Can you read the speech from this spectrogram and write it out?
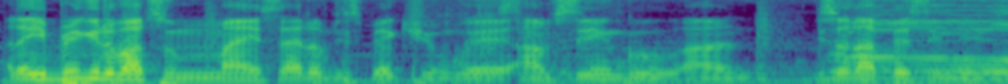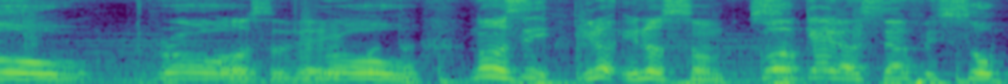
and then you bring it over to my side of the spectrum Oh, where you're I'm single and this other person is Bro, bro, also very bro. important. No, see, you know, you know some. Go some get yourself a soap.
